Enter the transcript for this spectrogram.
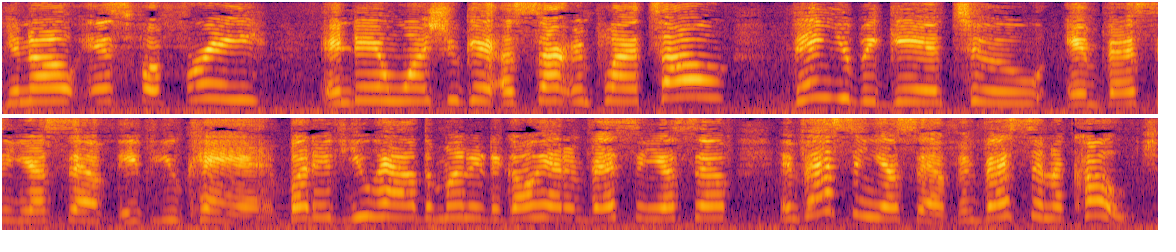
You know, it's for free. And then once you get a certain plateau, then you begin to invest in yourself if you can. But if you have the money to go ahead and invest in yourself, invest in yourself, invest in a coach.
